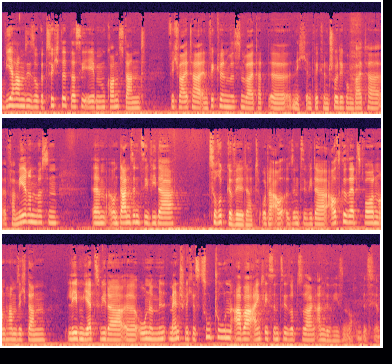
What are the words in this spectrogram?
wir haben sie so gezüchtet, dass sie eben konstant sich weiter entwickeln müssen, weiter äh, nicht entwickeln, Entschuldigung, weiter äh, vermehren müssen. Ähm, und dann sind sie wieder zurückgewildert oder sind sie wieder ausgesetzt worden und haben sich dann leben jetzt wieder äh, ohne menschliches Zutun, aber eigentlich sind sie sozusagen angewiesen noch ein bisschen.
